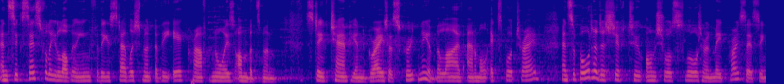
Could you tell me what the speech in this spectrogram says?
and successfully lobbying for the establishment of the Aircraft Noise Ombudsman. Steve championed greater scrutiny of the live animal export trade and supported a shift to onshore slaughter and meat processing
